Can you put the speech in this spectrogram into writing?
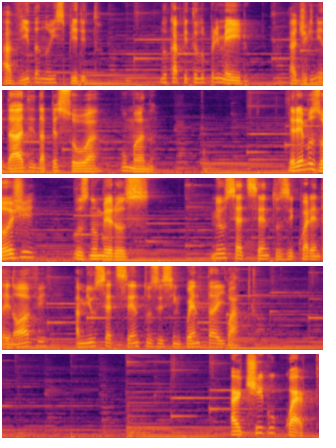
a vida no espírito. No capítulo 1, a dignidade da pessoa humana. Leremos hoje os números 1749 a 1754. Artigo 4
